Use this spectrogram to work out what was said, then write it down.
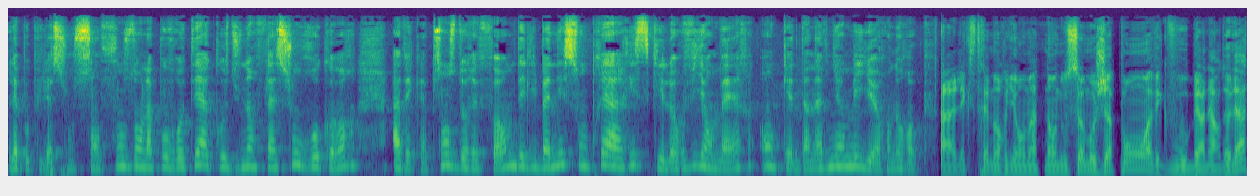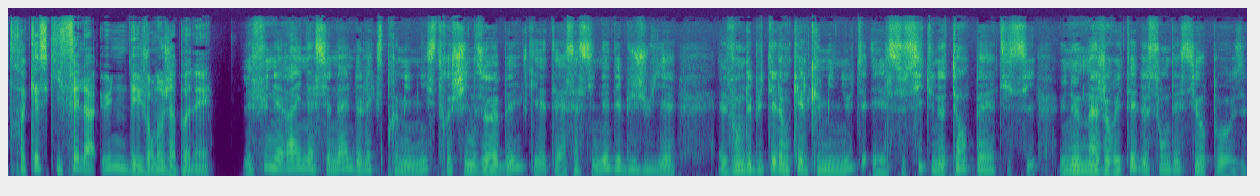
La population s'enfonce dans la pauvreté à cause d'une inflation record. Avec l'absence de réformes, des Libanais sont prêts à risquer leur vie en mer en quête d'un avenir meilleur en Europe. À l'Extrême-Orient maintenant, nous sommes au Japon avec vous Bernard Delattre. Qu'est-ce qui fait la une des journaux japonais? Les funérailles nationales de l'ex-premier ministre Shinzo Abe, qui a été assassiné début juillet. Elles vont débuter dans quelques minutes et elle suscite une tempête ici. Une majorité de sondés s'y opposent.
